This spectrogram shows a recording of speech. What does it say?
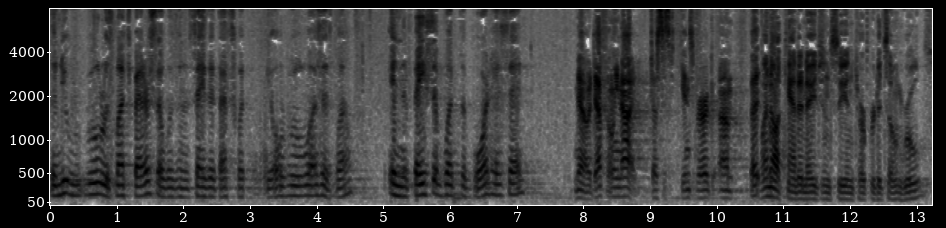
the new rule is much better, so we're going to say that that's what the old rule was as well, in the face of what the board has said? No, definitely not, Justice Ginsburg. Um, but Why not? Can't an agency interpret its own rules?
